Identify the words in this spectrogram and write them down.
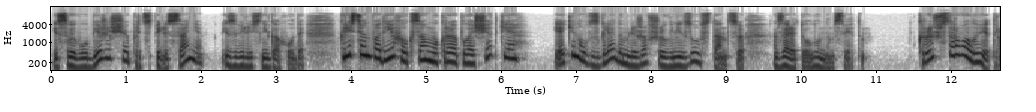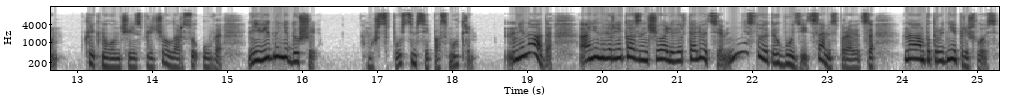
из своего убежища, прицепили сани и завели снегоходы. Кристиан подъехал к самому краю площадки и окинул взглядом лежавшую внизу станцию, залитую лунным светом. «Крышу сорвало ветром», — крикнул он через плечо Ларсу Уве. «Не видно ни души». «Может, спустимся и посмотрим?» «Не надо. Они наверняка заночевали в вертолете. Не стоит их будить, сами справятся. Нам потруднее пришлось».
